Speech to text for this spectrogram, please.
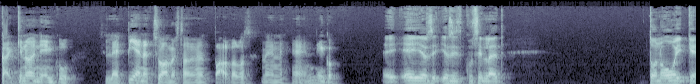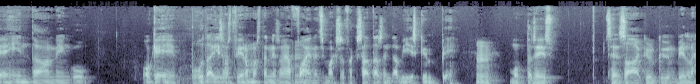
Kaikki noin niin kuin, silleen pienet Suomesta toimivat palvelut, niin, niin, ei, niin kuin, Ei, ei ja, ja sitten kun silleen, että ton oikea hinta on niin kuin, okei, puhutaan isosta firmasta, niin se on ihan fine, että se maksaa vaikka 100 tai 50. mm. Mutta siis sen saa kyllä kympillä.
